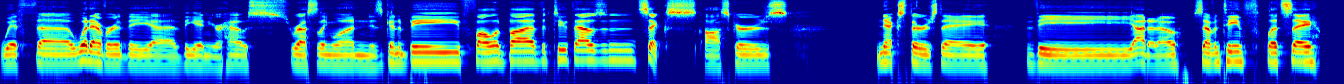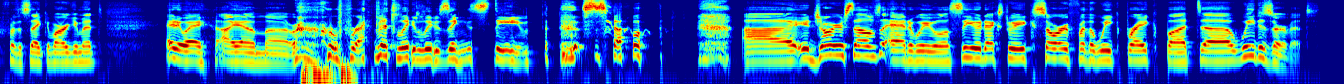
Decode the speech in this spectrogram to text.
With uh, whatever the uh, the in your house wrestling one is going to be, followed by the 2006 Oscars next Thursday, the I don't know 17th, let's say for the sake of argument. Anyway, I am uh, rapidly losing steam, so uh, enjoy yourselves, and we will see you next week. Sorry for the week break, but uh, we deserve it.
